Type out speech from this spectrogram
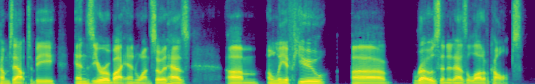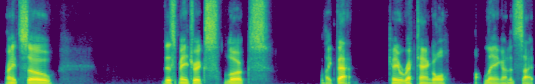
comes out to be n0 by n1. So it has um, only a few uh, rows and it has a lot of columns, right? So this matrix looks like that. Okay, a rectangle laying on its side.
